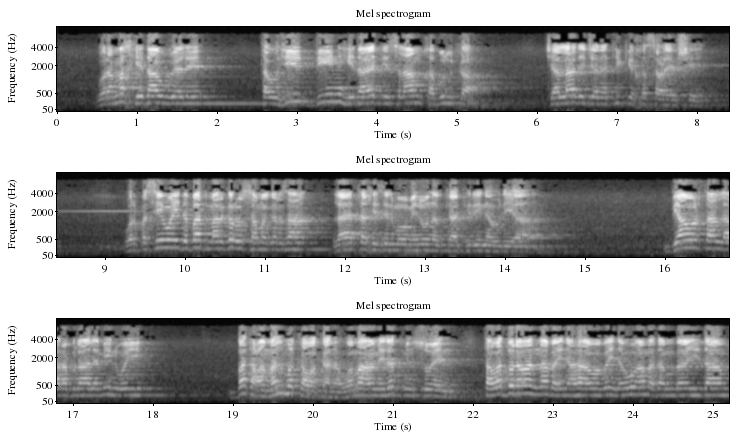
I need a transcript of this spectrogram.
ګوره مخ کې دا ویلې توحید دین هدایت اسلام قبول کا چې الله دې جنتی کې خسړې شي ورپسې وای د بد مرګرو سمګرزا لا تخذ المؤمنون الكافرين اولیاء بیا ورته الله رب العالمین وای بد عمل مکه وکنه وما عملت من سوء تود لو ان بينها وبينه امدا بعيدا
